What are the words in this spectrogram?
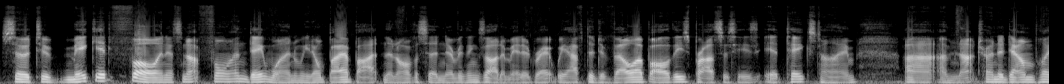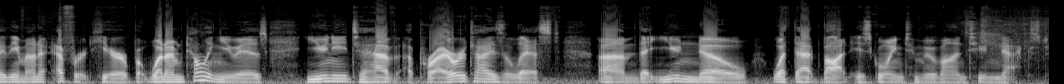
So to make it full, and it's not full on day one, we don't buy a bot and then all of a sudden everything's automated, right? We have to develop all these processes. It takes time. Uh, I'm not trying to downplay the amount of effort here, but what I'm telling you is you need to have a prioritized list um, that you know what that bot is going to move on to next.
